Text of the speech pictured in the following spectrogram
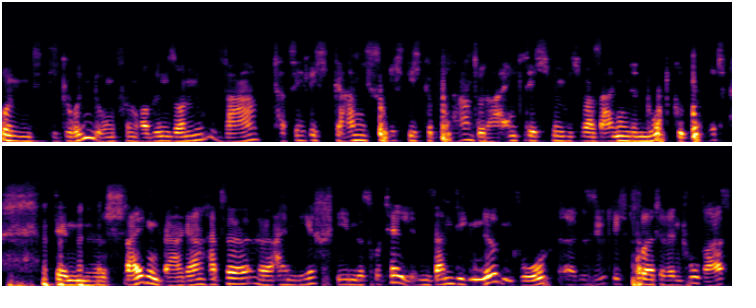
Und die Gründung von Robinson war tatsächlich gar nicht so richtig geplant oder eigentlich, will ich mal sagen, eine Notgeburt. Denn äh, Steigenberger hatte äh, ein leerstehendes Hotel im sandigen Nirgendwo äh, südlich Fuerteventuras.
